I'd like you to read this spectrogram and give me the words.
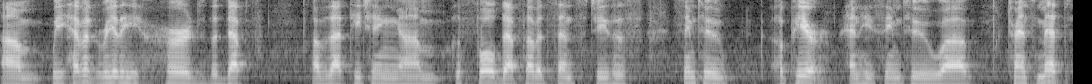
Um, we haven't really heard the depth of that teaching, um, the full depth of it since Jesus seemed to appear and he seemed to uh, transmit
